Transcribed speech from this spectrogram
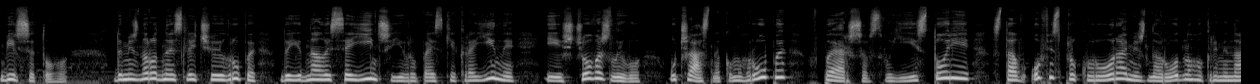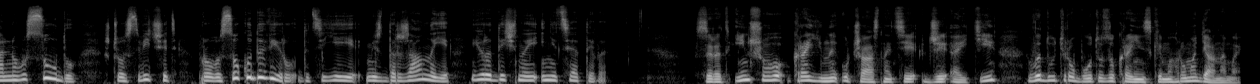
Більше того, до міжнародної слідчої групи доєдналися й інші європейські країни, і, що важливо, учасником групи вперше в своїй історії став офіс прокурора міжнародного кримінального суду, що свідчить про високу довіру до цієї міждержавної юридичної ініціативи. Серед іншого, країни-учасниці GIT ведуть роботу з українськими громадянами,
